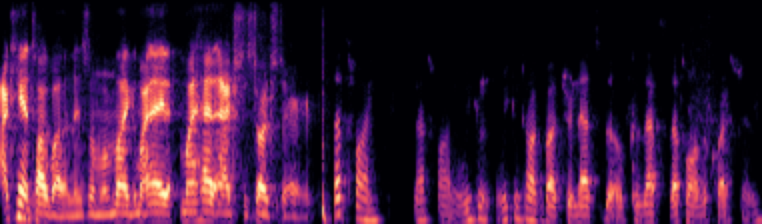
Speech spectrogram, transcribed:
I can't talk about it next time. I'm like, my head, my head actually starts to hurt. That's fine. That's fine. We can we can talk about your Nets though, because that's that's one of the questions.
